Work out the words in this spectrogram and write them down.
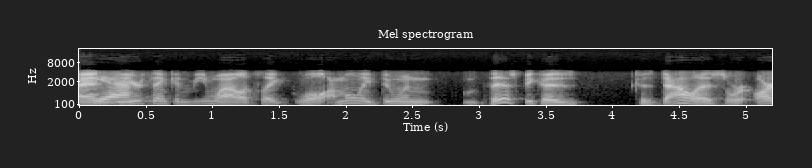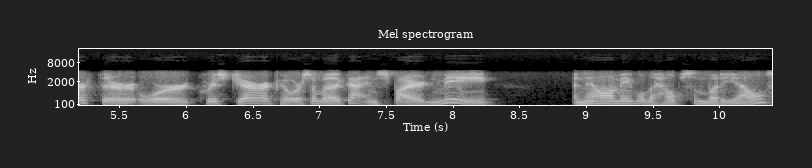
and Yeah. you're thinking meanwhile it's like well i'm only doing this because because dallas or arthur or chris jericho or somebody like that inspired me and now i'm able to help somebody else?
